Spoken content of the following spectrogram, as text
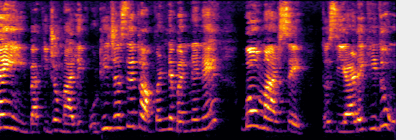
નહીં. બાકી જો માલિક ઉઠી જશે તો આપણને બંનેને બહુ મારશે. તો શિયાળે કીધું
